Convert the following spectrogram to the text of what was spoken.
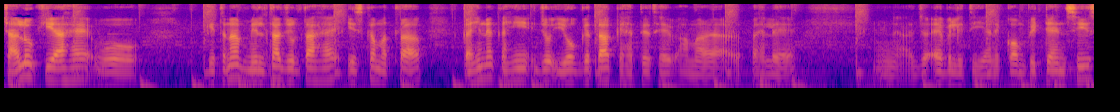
चालू किया है, वो कितना मिलता जुलता है, इसका मतलब कहीं ना कहीं जो योग्यता कहते थे हमारा पहले जो एबिलिटी यानी कॉम्पिटेंसीज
